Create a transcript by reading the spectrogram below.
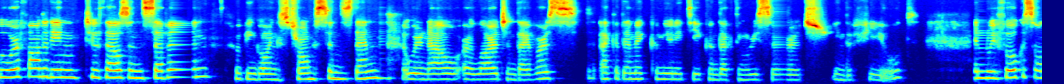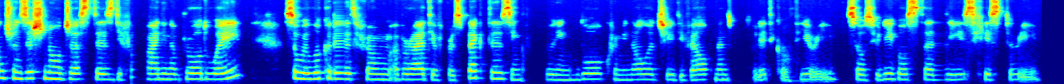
We were founded in 2007. We've been going strong since then. We're now a large and diverse academic community conducting research in the field. And we focus on transitional justice defined in a broad way. So we look at it from a variety of perspectives, including law, criminology, development, political theory, socio-legal studies, history,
